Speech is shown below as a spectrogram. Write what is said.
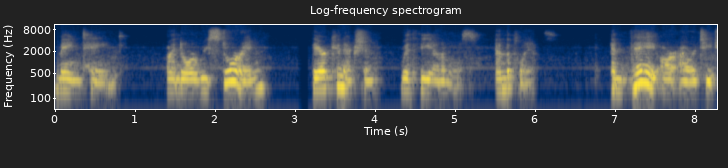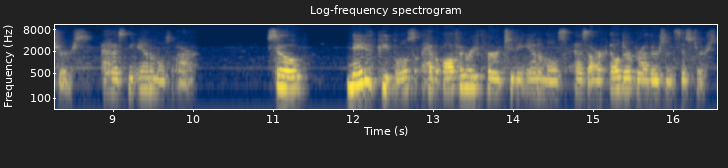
maintained and or restoring their connection with the animals and the plants. And they are our teachers as the animals are. So native peoples have often referred to the animals as our elder brothers and sisters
